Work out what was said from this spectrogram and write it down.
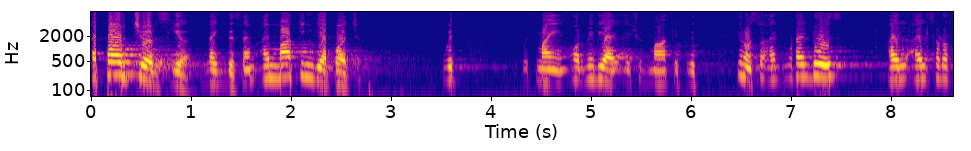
apertures here, like this. I'm, I'm marking the apertures with, with my, or maybe I, I should mark it with, you know, so I, what I'll do is, I'll, I'll sort of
